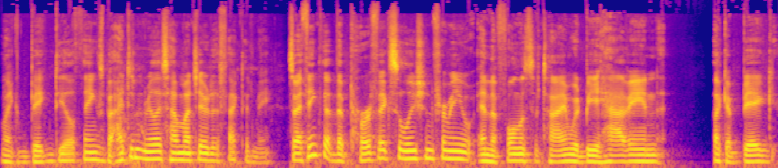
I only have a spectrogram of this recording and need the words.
like big deal things, but I didn't realize how much it affected me. So I think that the perfect solution for me in the fullness of time would be having like a big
